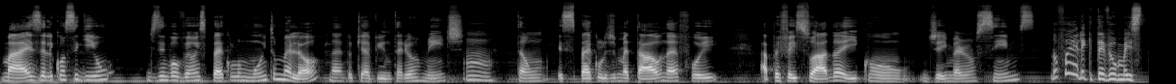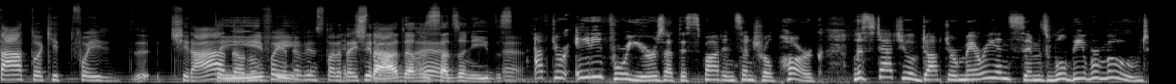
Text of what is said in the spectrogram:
Mas ele conseguiu desenvolver um espéculo muito melhor né, do que havia anteriormente. Hum. Então, esse espéculo de metal né, foi aperfeiçoado aí com J. Marion Sims. Não foi ele que teve uma estátua que foi eh, tirada? não Teve, foi? Teve uma história da estátua? nos É. Estados Unidos. É. After 84 years at this spot in Central Park, the statue of Dr. Marion Sims will be removed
